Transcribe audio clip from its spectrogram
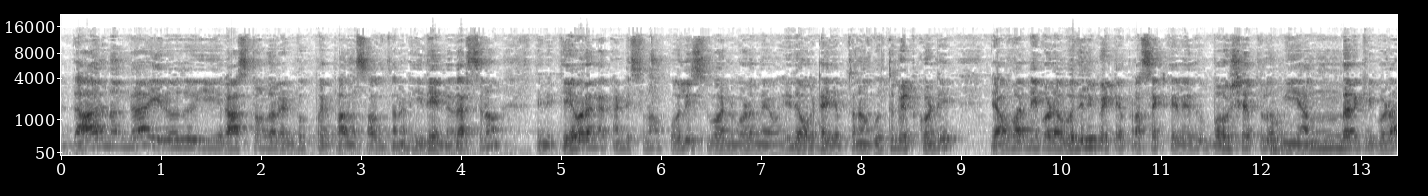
దారుణంగా ఈరోజు ఈ రాష్ట్రంలో రెడ్ బుక్ పరిపాలన సాగుతుందని ఇదే నిదర్శనం. దీన్ని తీవ్రంగా ఖండిస్తున్నాం. పోలీసు వారిని కూడా మేము ఇదే ఒకటే చెప్తున్నాం. గుర్తుపెట్టుకోండి ఎవరిని కూడా వదిలిపెట్టే ప్రసక్తే లేదు. భవిష్యత్తులో మీ అందరికీ కూడా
